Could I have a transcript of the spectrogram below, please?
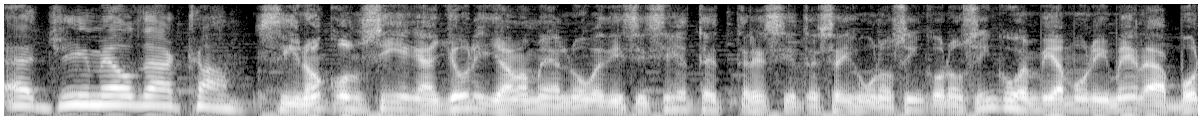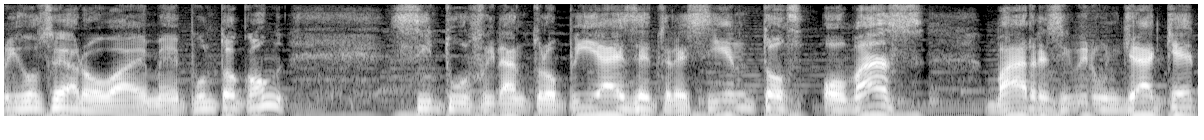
at gmail.com. Si no consiguen a Johnny, llámame al 917-376-1515 o envíame un email a borijose.com. Si tu filantropía es de 300 o más, vas a recibir un jacket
